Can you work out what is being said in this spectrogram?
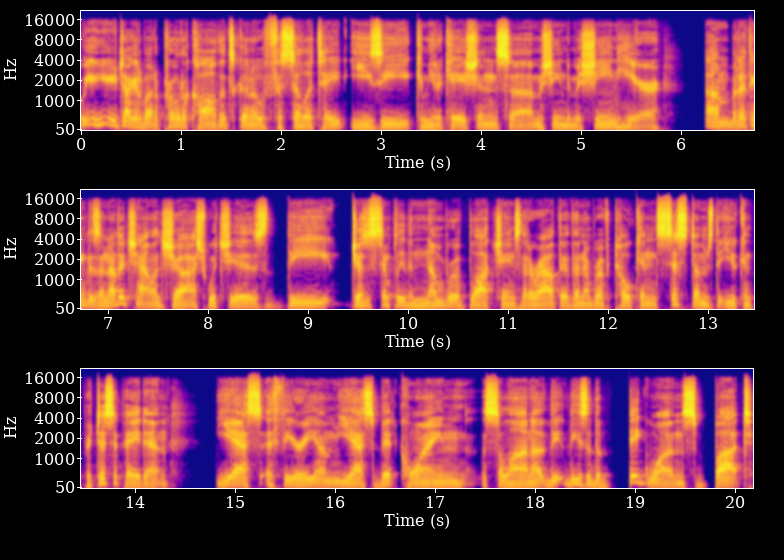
you're talking about a protocol that's going to facilitate easy communications uh, machine to machine here um, but I think there's another challenge, Josh, which is the just simply the number of blockchains that are out there, the number of token systems that you can participate in. Yes, Ethereum, yes, Bitcoin, Solana, th- these are the big ones, but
